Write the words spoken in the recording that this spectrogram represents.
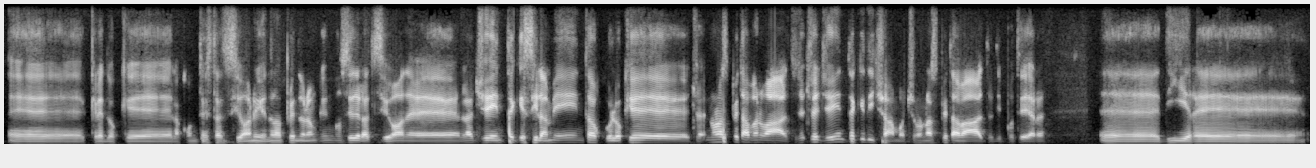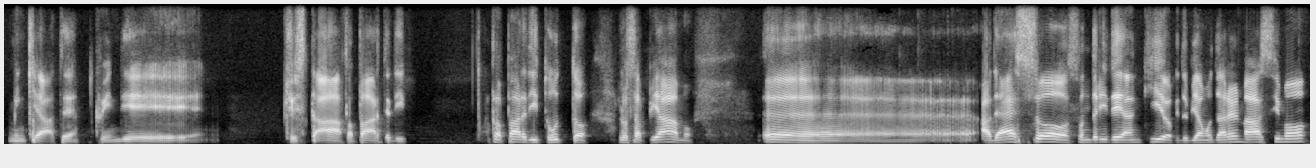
Eh, credo che la contestazione io non la prendo neanche in considerazione. La gente che si lamenta o quello che cioè, non aspettavano altro. Cioè, c'è gente che diciamo cioè, non aspettava altro di poter eh, dire minchiate. Quindi ci sta, fa parte di, fa parte di tutto, lo sappiamo. Eh, adesso sono dell'idea anch'io che dobbiamo dare il massimo.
